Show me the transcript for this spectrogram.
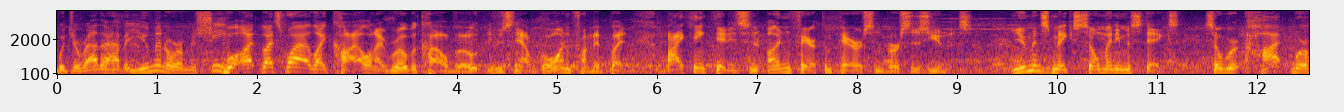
would you rather have a human or a machine? Well, I, that's why I like Kyle, and I rode with Kyle Vogt, who's now gone from it. But I think that it's an unfair comparison versus humans. Humans make so many mistakes. So we're hot. We're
